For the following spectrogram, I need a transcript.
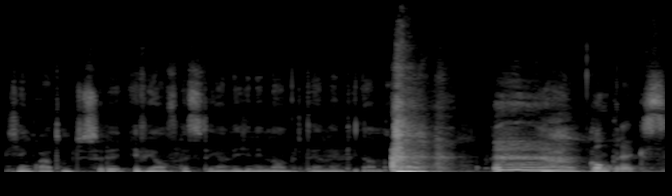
geen kwaad om tussen de Evian-fles te gaan liggen in Albertijn, denk ik dan. Contracts.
